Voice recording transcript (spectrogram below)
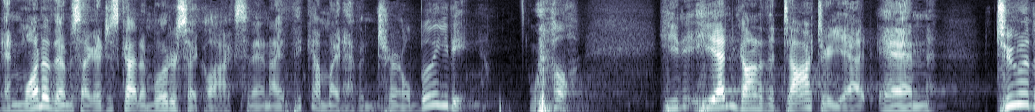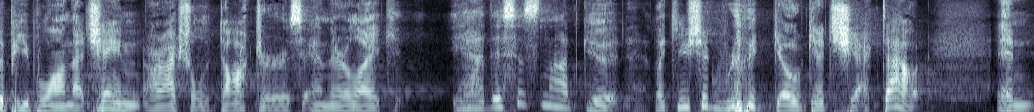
and one of them is like, I just got in a motorcycle accident. I think I might have internal bleeding. Well, he, he hadn't gone to the doctor yet. And two of the people on that chain are actual doctors. And they're like, yeah, this is not good. Like, you should really go get checked out. And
